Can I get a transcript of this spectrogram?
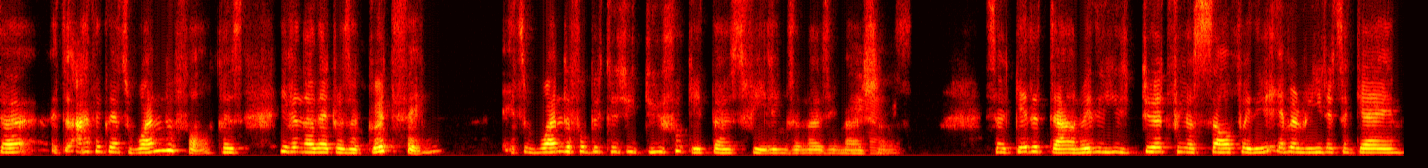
uh, I think that's wonderful because even though that was a good thing, it's wonderful because you do forget those feelings and those emotions. Yeah. So get it down, whether you do it for yourself, whether you ever read it again,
